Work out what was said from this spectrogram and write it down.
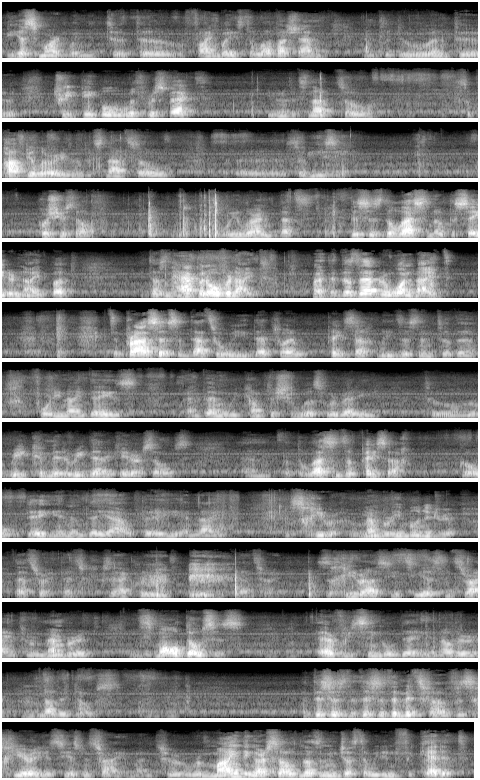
Be a smart when to, to find ways to love Hashem and to do and to treat people with respect, even if it's not so so popular, even if it's not so uh, so easy. Push yourself. We what you learn. That's this is the lesson of the Seder night, but it doesn't happen overnight. it doesn't happen one night. It's a process, and that's what we. That's why Pesach leads us into the forty-nine days, and then when we come to Shavuos, we're ready to recommit, rededicate ourselves. And but the lessons of Pesach go day in and day out, day and night. The Zechira, remember. The Emunah drip. That's right. That's exactly it. That's right. Zechiras Yetzias Mitzrayim, to remember it in small doses. every single day, another another dose. And this is the, this is the mitzvah of Zechir Yetzias Mitzrayim, and to reminding ourselves doesn't mean just that we didn't forget it.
